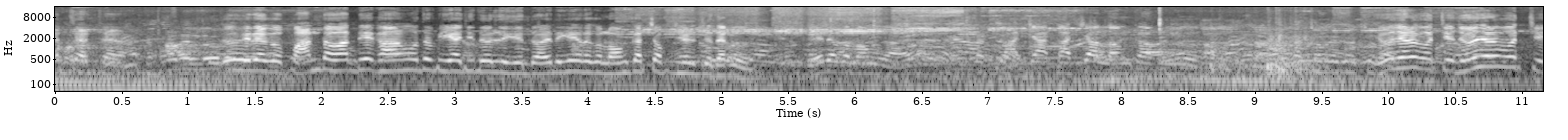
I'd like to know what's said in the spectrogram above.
আচ্ছা আচ্ছা। দেখো, পান্তা ভাত দিয়ে খাওয়ার মতো পেঁয়াজি ধরলি কিন্তু। এদিকে দেখো, লঙ্কার চপ ছেড়েছে, দেখো। লঙ্কা। কাঁচা কাঁচা লঙ্কা। করছে ঝরে পড়ছে!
